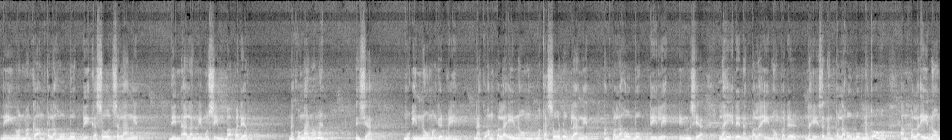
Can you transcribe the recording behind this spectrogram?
niingon man ka ang palahubog di kasod sa langit din alang mi musimba pader. Nako ngano man? Siya muinom man gyud mi. Nako ang palainom makasod og langit. Ang palahubog dili. Ingon siya lahi din ang palainom pader. Lahi sa nang palahubog nako. Ang palainom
